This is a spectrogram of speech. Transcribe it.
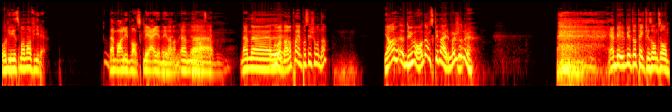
Og Griezmann har fire. Den var litt vanskelig, jeg er enig i Det. Men, vanskelig. men uh, Det går bare på en posisjon, da. Ja, du var ganske nærme, skjønner du. Jeg begynte å tenke sånn sånn.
